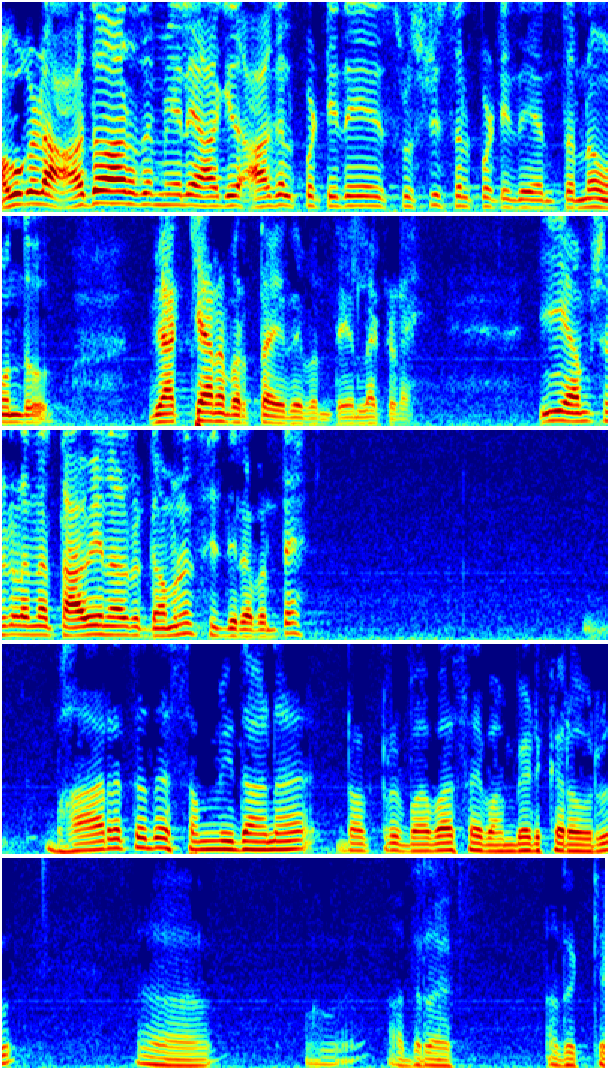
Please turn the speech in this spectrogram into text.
ಅವುಗಳ ಆಧಾರದ ಮೇಲೆ ಆಗಿ, ಆಗಲ್ಪಟ್ಟಿದೆ, ಸೃಷ್ಟಿಸಲ್ಪಟ್ಟಿದೆ ಅಂತನೋ ಒಂದು ವ್ಯಾಖ್ಯಾನ ಬರ್ತಾ ಇದೆ ಬಂತೆ ಎಲ್ಲ ಕಡೆ. ಈ ಅಂಶಗಳನ್ನು ತಾವೇನಾದರೂ ಗಮನಿಸಿದ್ದೀರಾ ಬಂತೆ? ಭಾರತದ ಸಂವಿಧಾನ ಡಾಕ್ಟರ್ ಬಾಬಾ ಸಾಹೇಬ್ ಅಂಬೇಡ್ಕರ್ ಅವರು ಅದರ, ಅದಕ್ಕೆ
